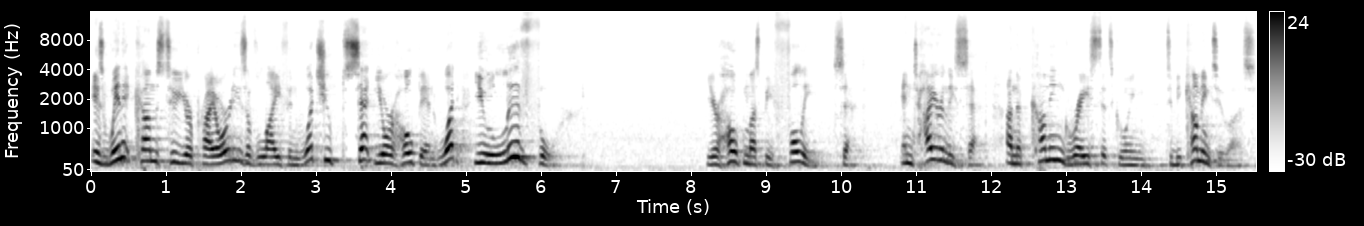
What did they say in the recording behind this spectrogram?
is when it comes to your priorities of life and what you set your hope in, what you live for, your hope must be fully set, entirely set on the coming grace that's going to be coming to us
